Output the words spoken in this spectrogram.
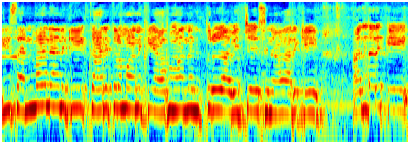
ఈ సన్మానానికి కార్యక్రమానికి ఆహ్వానితులుగా విచ్చేసిన వారికి అందరికీ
